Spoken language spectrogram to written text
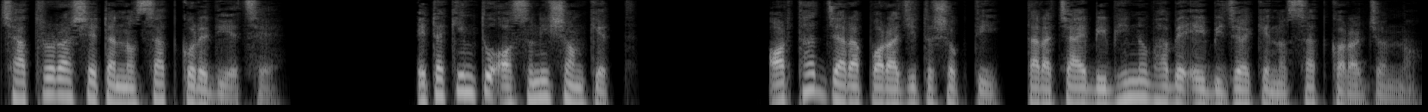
ছাত্ররা সেটা নস্যাত করে দিয়েছে। এটা কিন্তু অসনি সংকেত। অর্থাৎ যারা পরাজিত শক্তি, তারা চায় বিভিন্নভাবে এই বিজয়কে নস্যাত করার জন্য।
